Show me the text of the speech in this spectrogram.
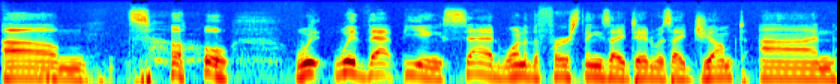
Um, so, with, with that being said, one of the first things I did was I jumped on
